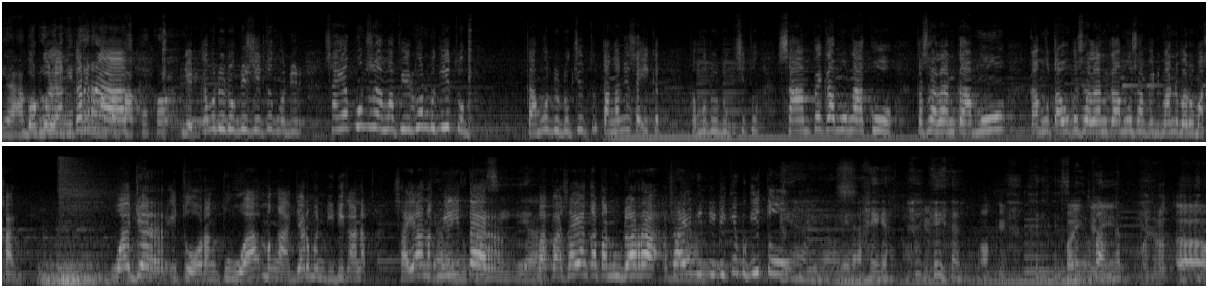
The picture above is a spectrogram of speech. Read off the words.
Ya, borgolan keras. kok. Jadi kamu duduk di situ, kemudian saya pun sama Virgon begitu. Kamu duduk situ, tangannya saya ikat. Kamu duduk situ sampai kamu ngaku kesalahan kamu, kamu tahu kesalahan kamu sampai di mana baru makan. wajar itu orang tua mengajar mendidik anak. Saya anak Ya, militer, edukasi, ya. bapak saya angkatan udara, saya dididiknya begitu. Iya, iya, iya, iya. Iya. Oke, baik. Jadi banget. menurut eh,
